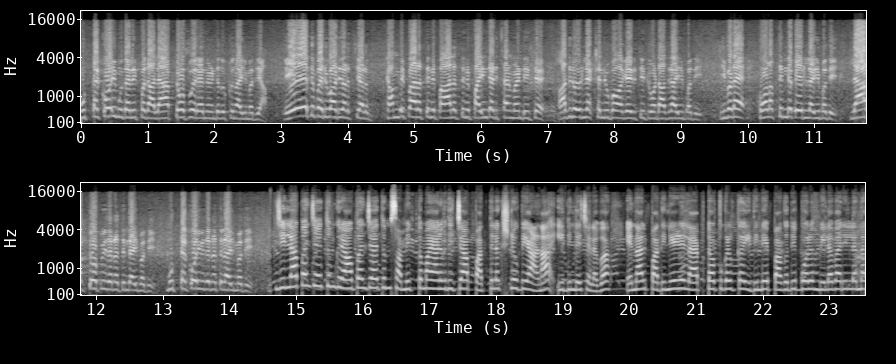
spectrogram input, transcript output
മുട്ടക്കോയി മുതൽ ഇപ്പോൾ ലാപ്ടോപ്പ് വരെ നീണ്ടു നിൽക്കുന്ന അഴിമതിയാ. ഏത് പരിപാടി നടത്തിയാലും കമ്പിപ്പാലത്തിന് പാലത്തിന് പൈന്റ് അടിച്ചാൻ വേണ്ടിയിട്ട് അതിന് ഒരു ലക്ഷം രൂപ വകയിരുത്തിയിട്ടുകൊണ്ട് അതിന് അഴിമതി. ഇവിടെ കുളത്തിന്റെ പേരിൽ അഴിമതി ലാപ്ടോപ്പ് വിതരണത്തിന്റെ അഴിമതി മുട്ടക്കോയി വിതരണത്തിന്റെ അഴിമതി. ജില്ലാ പഞ്ചായത്തും ഗ്രാമപഞ്ചായത്തും സംയുക്തമായി അനുവദിച്ച പത്ത് ലക്ഷം രൂപയാണ് ഇതിന്റെ ചെലവ്. എന്നാൽ പതിനേഴ് ലാപ്ടോപ്പുകൾക്ക് ഇതിന്റെ പകുതി പോലും വില വരില്ലെന്ന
